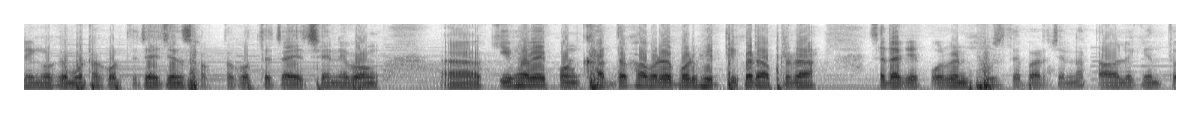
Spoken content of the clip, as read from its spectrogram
লিঙ্গকে মোটা করতে চাইছেন, শক্ত করতে চাইছেন এবং কীভাবে কোন খাদ্য খাবারের উপর ভিত্তি করে আপনারা সেটাকে করবেন বুঝতে পারছেন না, তাহলে কিন্তু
